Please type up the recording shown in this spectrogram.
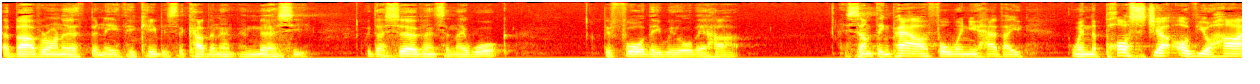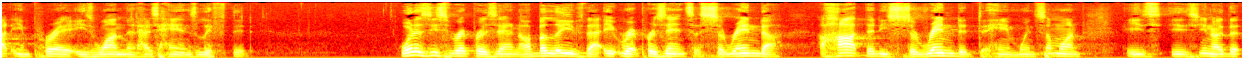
above or on earth beneath, who keepeth the covenant and mercy with thy servants, and they walk before thee with all their heart It's something powerful when you have a when the posture of your heart in prayer is one that has hands lifted. What does this represent? I believe that it represents a surrender, a heart that is surrendered to Him. When someone is, is you know, the,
